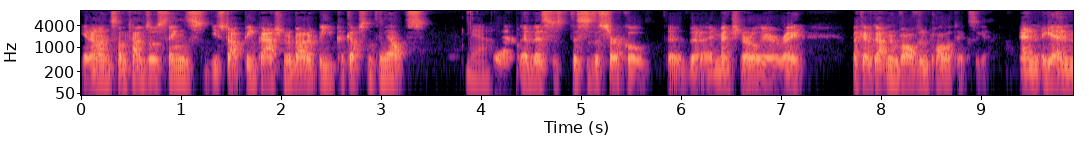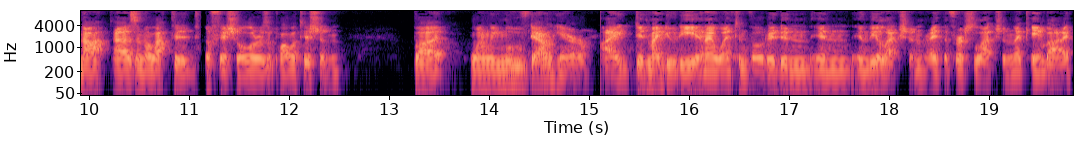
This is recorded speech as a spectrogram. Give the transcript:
You know, and sometimes those things you stop being passionate about it, but you pick up something else yeah and this is this is the circle that, that I mentioned earlier, right? Like I've gotten involved in politics again, and again, not as an elected official or as a politician, but when we moved down here, I did my duty and I went and voted in in in the election, right, the first election that came by,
